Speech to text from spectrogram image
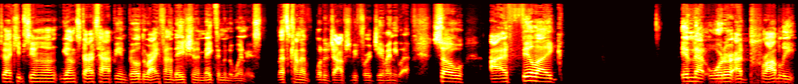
so I keep seeing young, young stars happy and build the right foundation and make them into winners. That's kind of what a job should be for a GM anyway. So I feel like in that order, I'd probably,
